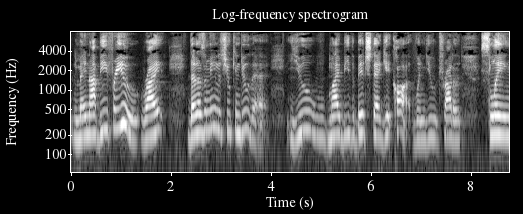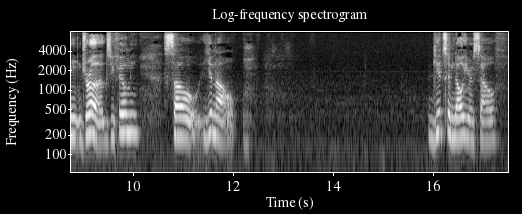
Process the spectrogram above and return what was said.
may not be for you, right? That doesn't mean that you can do that. You might be the bitch that get caught when you try to sling drugs, you feel me? So, you know, get to know yourself,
